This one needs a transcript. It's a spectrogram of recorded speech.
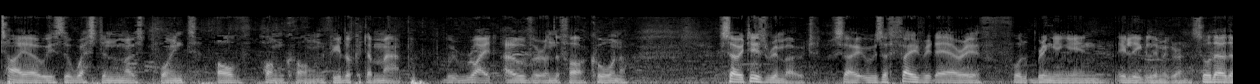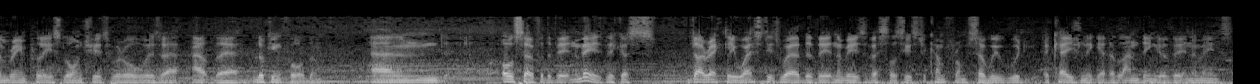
Tai O is the westernmost point of Hong Kong, if you look at a map, we're right over on the far corner. So it is remote. So it was a favourite area for bringing in illegal immigrants, although the Marine Police launches were always uh, out there looking for them. And also for the Vietnamese, because directly west is where the Vietnamese vessels used to come from, so we would occasionally get a landing of Vietnamese.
